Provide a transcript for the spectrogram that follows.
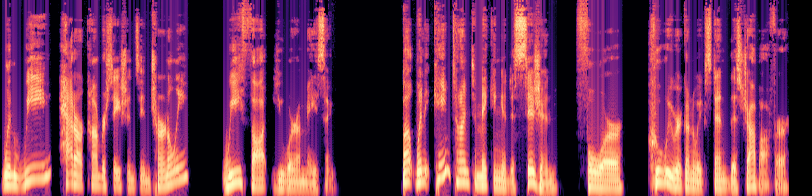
when we had our conversations internally, we thought you were amazing. But when it came time to making a decision for who we were going to extend this job offer,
